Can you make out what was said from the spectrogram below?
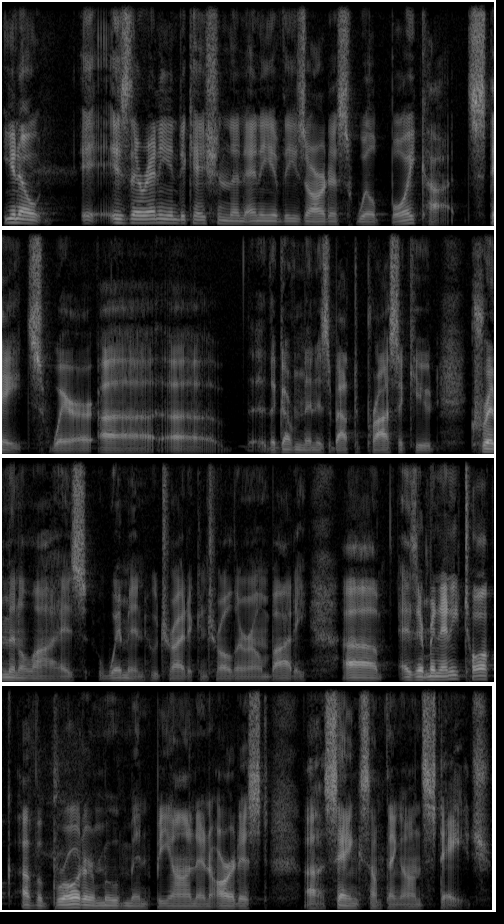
you know, is there any indication that any of these artists will boycott states where uh, uh, the government is about to prosecute, criminalize women who try to control their own body? Uh, has there been any talk of a broader movement beyond an artist uh, saying something on stage?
